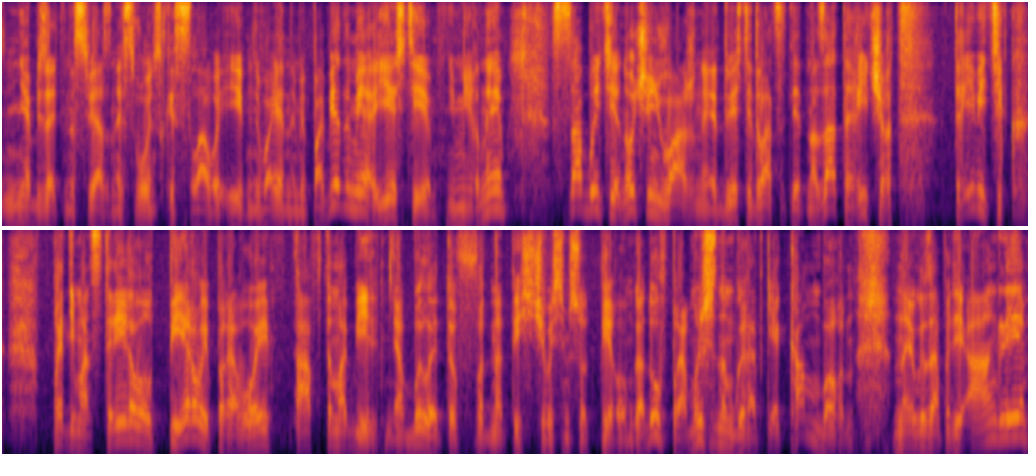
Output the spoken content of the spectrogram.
не обязательно связаны с воинской славой и военными победами. Есть и мирные события, но очень важные. 220 лет назад Ричард Тревитик продемонстрировал первый паровой автомобиль. Было это в 1801 году в промышленном городке Камборн на юго-западе Англии.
